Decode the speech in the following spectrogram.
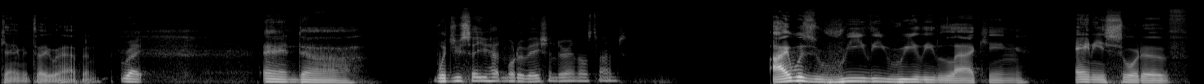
can't even tell you what happened. Right. And uh, Would you say you had motivation during those times? I was really, really lacking any sort of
